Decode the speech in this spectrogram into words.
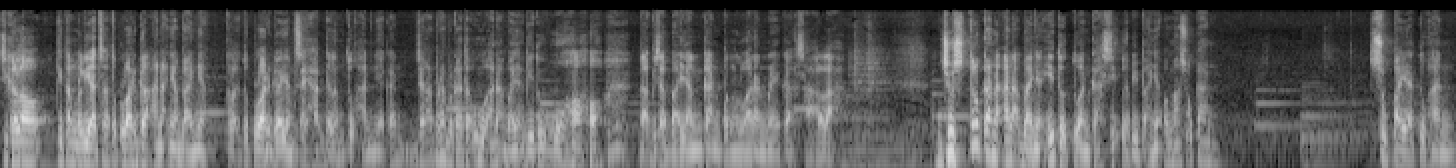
Jikalau kita melihat satu keluarga anaknya banyak, kalau itu keluarga yang sehat dalam Tuhan ya kan, jangan pernah berkata, uh anak banyak gitu, wow, nggak bisa bayangkan pengeluaran mereka, salah. Justru karena anak banyak itu Tuhan kasih lebih banyak pemasukan. Supaya Tuhan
